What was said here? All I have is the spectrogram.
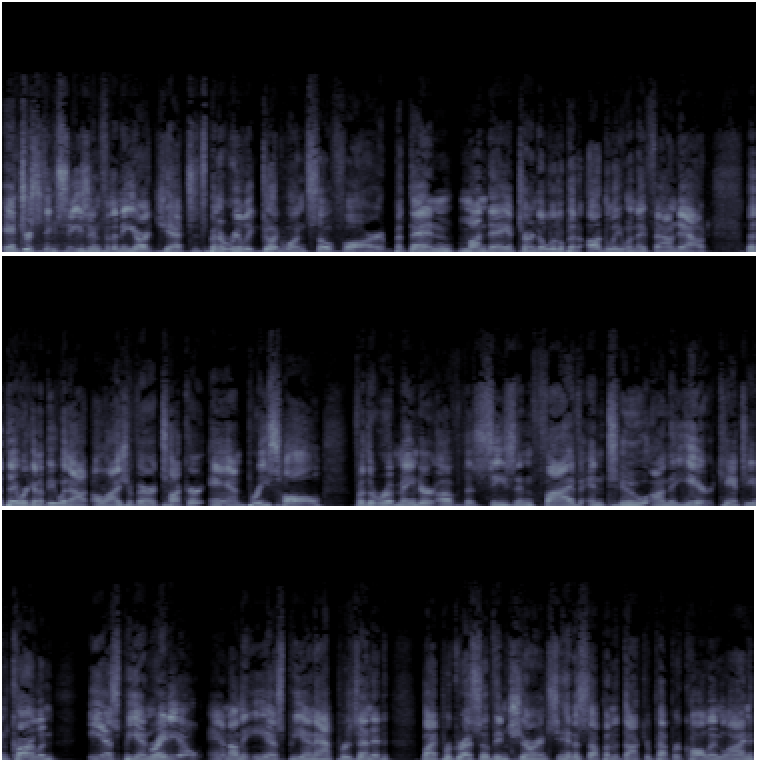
Interesting season for the New York Jets. It's been a really good one so far. But then Monday, it turned a little bit ugly when they found out that they were going to be without Alijah Vera Tucker and Breece Hall for the remainder of the season. Five and two on the year. Canty and Carlin, ESPN Radio, and on the ESPN app, presented by Progressive Insurance. You hit us up on the Dr. Pepper call in line,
